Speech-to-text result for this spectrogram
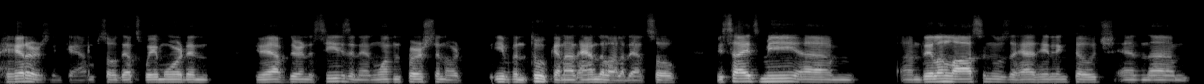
hitters in camp. So that's way more than you have during the season. And one person or even two cannot handle all of that. So besides me, um, um, Dillon Lawson, who's the head hitting coach, and um,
